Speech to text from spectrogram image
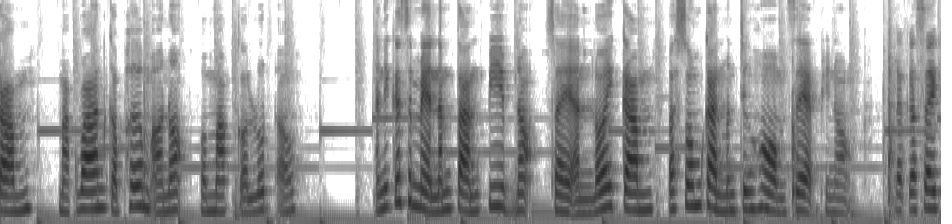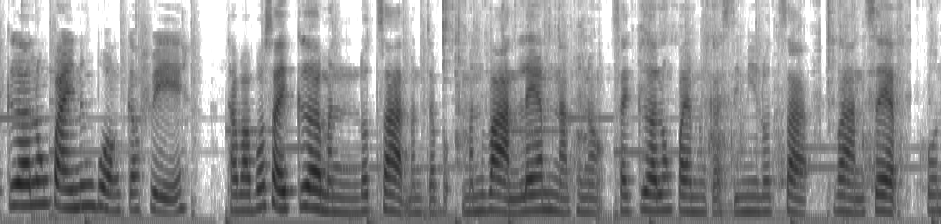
กรัมหมักหวานก็เพิ่มเอาเนาะบ่มักก็ลดเอา อันนี้ก็จะแม่นน้ำตาลปี๊บเนาะใส่อันร้อยกรัมผสมกันมันจึงหอมแซ่บพี่น้อง แล้วก็ใส่เกลือลงไปหนึ่งบวงกาแฟ ถ้าว่าบ่ใส่เกลือมันรสชาติมันจะมันหวานแหลมนะพี่น้องใส่เกลือลงไปมันก็สิมีรสชาติหวานแซ่บคน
